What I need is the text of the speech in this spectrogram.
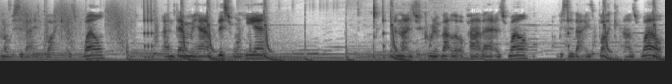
And obviously that is black as well. And then we have this one here. And that is just covering up that little part there as well. Obviously that is black as well.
